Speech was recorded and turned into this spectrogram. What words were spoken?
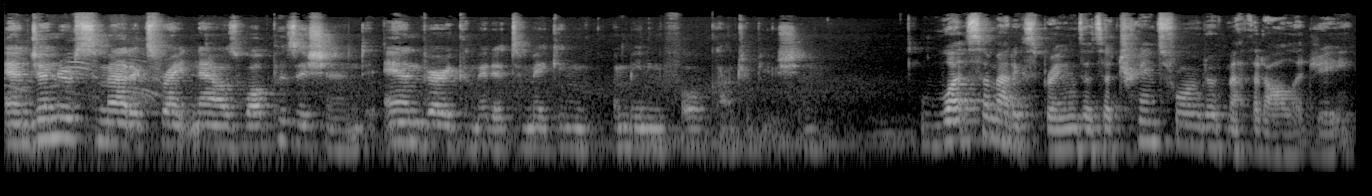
And Generative Somatics right now is well positioned and very committed to making a meaningful contribution. What Somatics brings is a transformative methodology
